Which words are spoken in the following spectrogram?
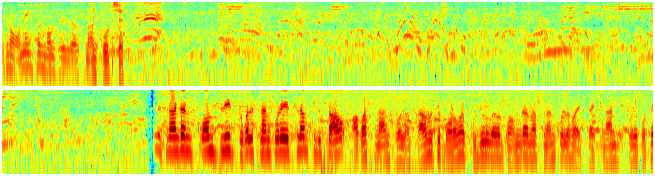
এখানে অনেকজন মানুষ স্নান করছে। স্নান টান কমপ্লিট সকালে স্নান করে এসেছিলাম, কিন্তু তাও আবার স্নান করলাম। কারণ হচ্ছে বড় মার পুজোর বেলা গঙ্গা না স্নান করলে হয়, তাই স্নান করে করতে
